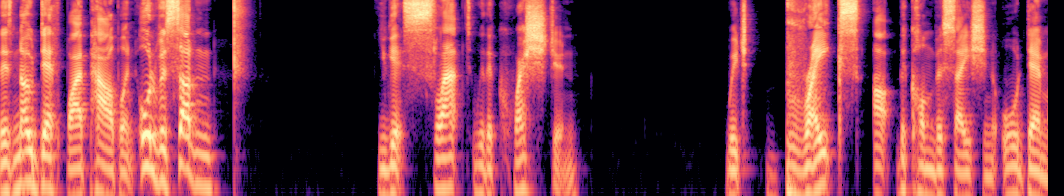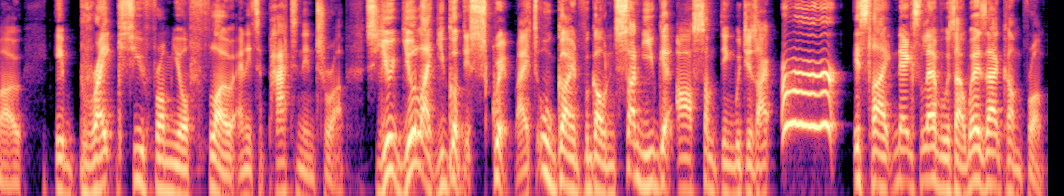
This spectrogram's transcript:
There's no death by PowerPoint. All of a sudden, you get slapped with a question which breaks up the conversation or demo. It breaks you from your flow and it's a pattern interrupt. So you're, you're like, you got this script, right? It's all going for gold. And suddenly you get asked something which is like, it's like next level. It's like, where's that come from?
